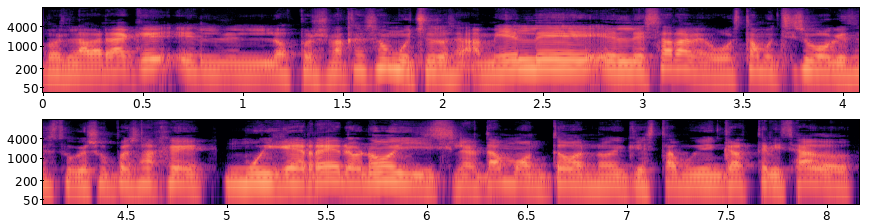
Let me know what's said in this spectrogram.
pues la verdad que los personajes son muy chulos. A mí el de, el de Sara me gusta muchísimo, que dices tú, que es un personaje muy guerrero, ¿no? Y se le da un montón, ¿no? Y que está muy bien caracterizado.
